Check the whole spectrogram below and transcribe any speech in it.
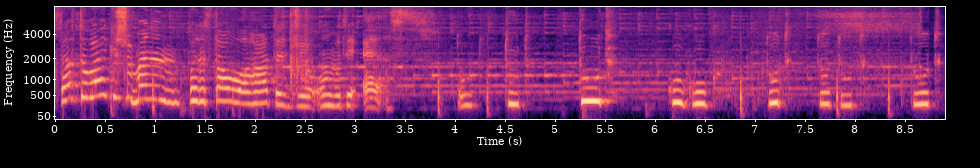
Ставте лайки, щоб мене перестало лагати Geometry S. Тут, тут, тут, кук-кук, тут, тут, тут, тут.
